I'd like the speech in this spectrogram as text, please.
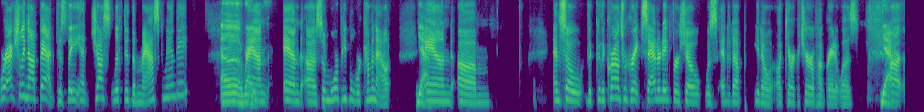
were actually not bad because they had just lifted the mask mandate Oh, right. and and uh so more people were coming out yeah. and um and so the the crowds were great. Saturday first show was ended up, you know, a caricature of how great it was. Yeah. Uh,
